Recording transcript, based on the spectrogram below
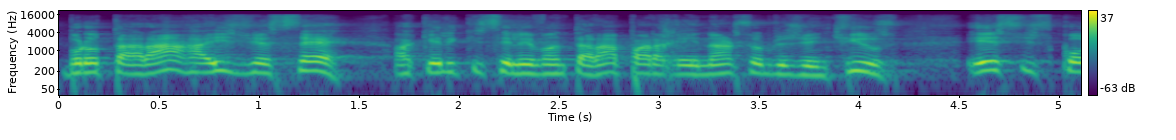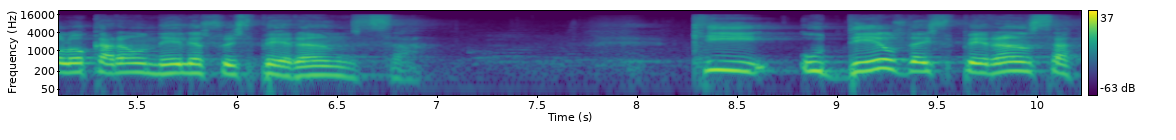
brotará a raiz de Jessé, aquele que se levantará para reinar sobre os gentios, esses colocarão nele a sua esperança. Que o Deus da esperança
